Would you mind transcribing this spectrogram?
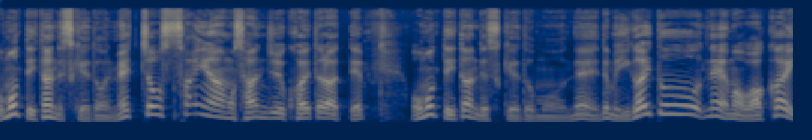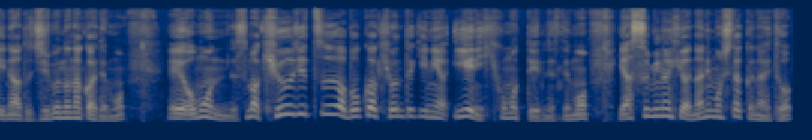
思っていたんですけれどもめっちゃおっさんやもう30超えたらって思っていたんですけれどもねでも意外とね、まあ、若いなと自分の中でも、えー、思うんです。まあ休日は僕は基本的には家に引きこもっているんですね。もう休みの日は何もしたくないと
